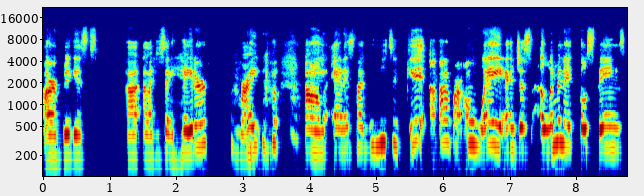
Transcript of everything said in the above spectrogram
our biggest, uh, I like to say, hater. Right. um, and it's like we need to get out of our own way and just eliminate those things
